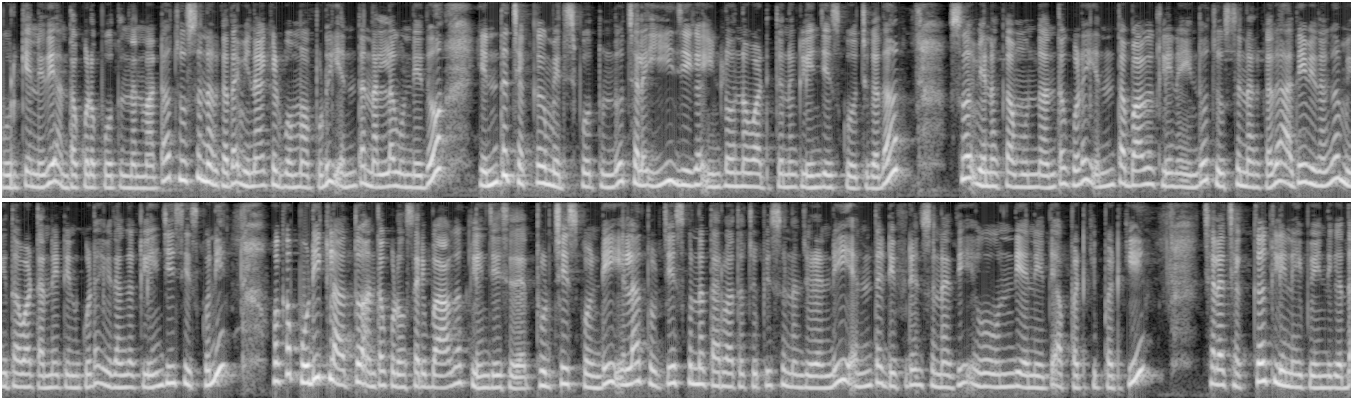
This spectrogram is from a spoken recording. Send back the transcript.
మురికి అనేది అంతా కూడా పోతుందనమాట చూస్తున్నారు కదా వినాయకుడి బొమ్మ అప్పుడు ఎంత నల్లగా ఉండేదో ఎంత చక్కగా మెరిసిపోతుందో చాలా ఈజీగా ఇంట్లో ఉన్న వాటితోనే క్లీన్ చేసుకోవచ్చు కదా. సో వెనక ముందు అంతా కూడా ఎంత బాగా క్లీన్ అయిందో చూస్తున్నారు కదా. అదేవిధంగా మిగతా వాటన్నిటిని కూడా ఈ విధంగా క్లీన్ చేసేసుకొని ఒక పొడి క్లాత్తో అంతా కూడా ఒకసారి బాగా క్లీన్ చేసే తుడిచేసి తుడిచేసుకోండి ఇలా తుడిచేసుకున్న తర్వాత చూపిస్తున్నాను చూడండి. ఎంత డిఫరెన్స్ ఉన్నది ఉంది అనేది అప్పటికిప్పటికి చాలా చక్కగా క్లీన్ అయిపోయింది కదా.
